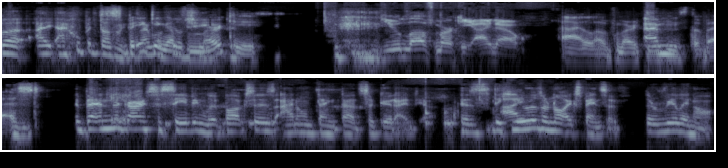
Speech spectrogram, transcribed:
But I, I hope it doesn't. I will Speaking feel of cheated. murky, You love murky, I know. I love murky. Um, He's the best. But in regards to saving loot boxes, I don't think that's a good idea because the I- heroes are not expensive. They're really not.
